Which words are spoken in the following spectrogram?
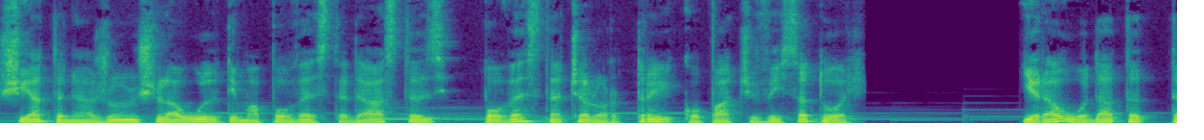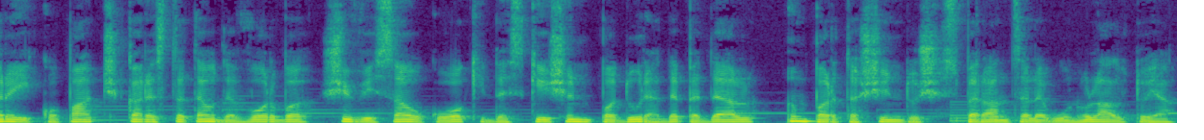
Și iată ne ajungi la ultima poveste de astăzi, povestea celor trei copaci visători. Erau odată trei copaci care stăteau de vorbă și visau cu ochii deschiși în pădurea de pe deal, împărtășindu-și speranțele unul altuia.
